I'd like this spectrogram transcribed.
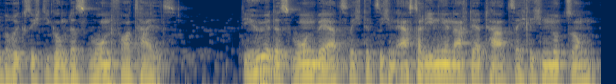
Berücksichtigung des Wohnvorteils Die Höhe des Wohnwerts richtet sich in erster Linie nach der tatsächlichen Nutzung.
